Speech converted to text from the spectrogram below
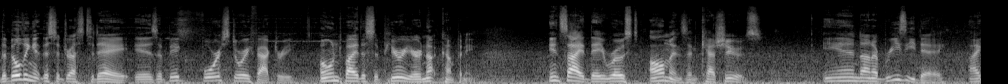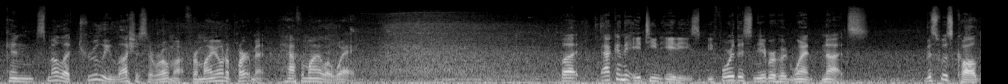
the building at this address today is a big four story factory owned by the Superior Nut Company. Inside, they roast almonds and cashews. And on a breezy day, I can smell a truly luscious aroma from my own apartment half a mile away. But back in the 1880s, before this neighborhood went nuts, this was called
